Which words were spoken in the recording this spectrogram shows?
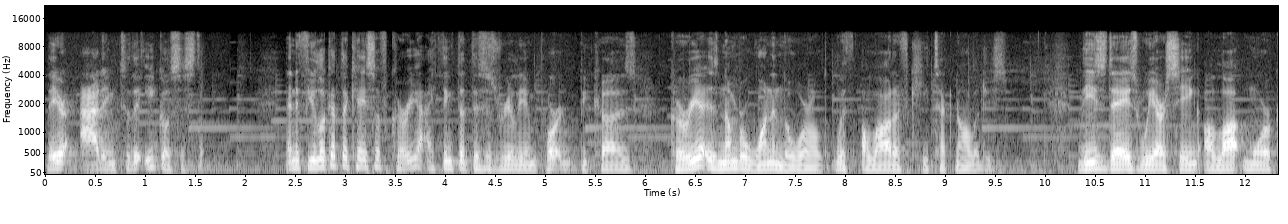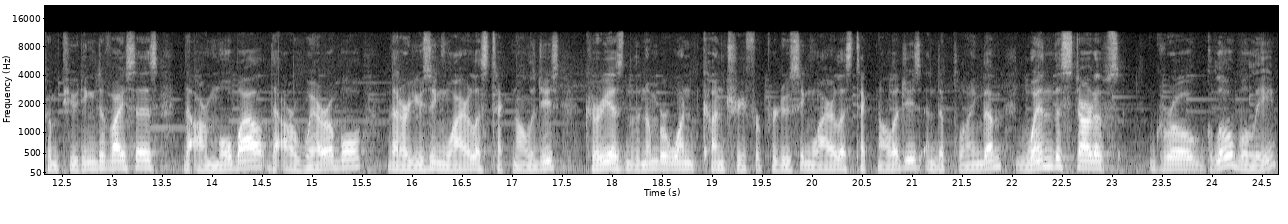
they are adding to the ecosystem. And if you look at the case of Korea, I think that this is really important because Korea is number one in the world with a lot of key technologies. These days, we are seeing a lot more computing devices that are mobile, that are wearable, that are using wireless technologies. Korea is the number one country for producing wireless technologies and deploying them. When the startups grow globally,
